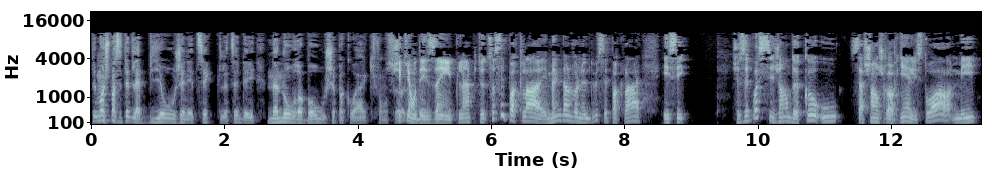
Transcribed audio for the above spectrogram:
Puis moi, je pense que c'était de la biogénétique, là, tu sais, des nanorobots ou je sais pas quoi qui font ça. Je sais qu'ils ont des implants puis tout ça, c'est pas clair. Et même dans le volume 2, c'est pas clair. Et c'est, je sais pas si c'est le genre de cas où ça changera rien à l'histoire, mais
